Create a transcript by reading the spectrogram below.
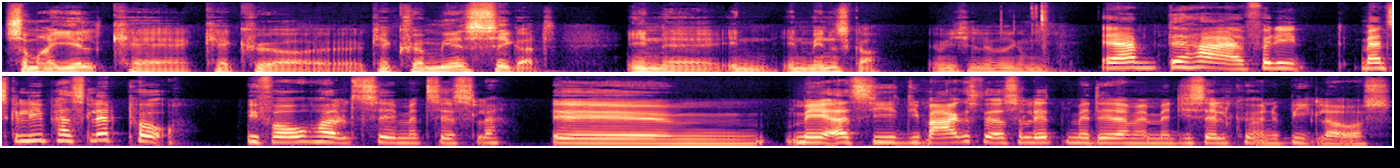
som reelt kan, kan, køre, kan køre mere sikkert end, øh, end, end mennesker. Michelle, jeg ved ikke om... Ja, det har jeg, fordi man skal lige passe lidt på i forhold til med Tesla. Øh, med at sige, de markedsfører sig lidt med det der med, med de selvkørende biler også.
